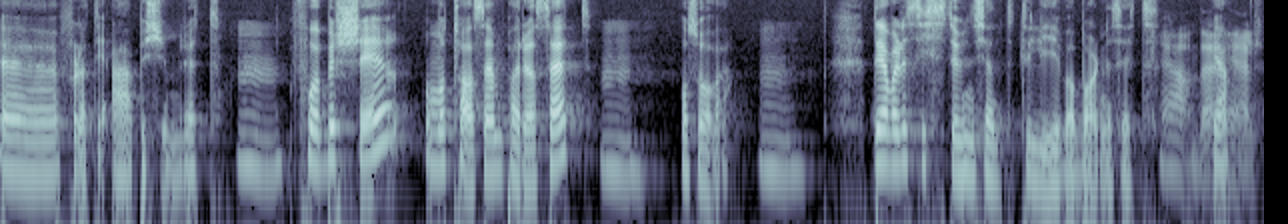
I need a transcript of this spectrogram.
uh, for at jeg er bekymret. Får beskjed om å ta seg en Paracet og sove. Det var det siste hun kjente til liv av barnet sitt. ja, det er Ja. helt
